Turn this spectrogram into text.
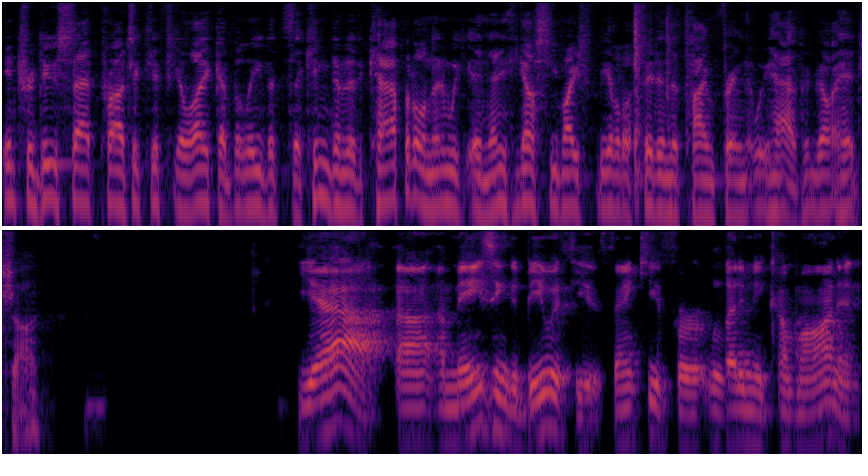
introduce that project if you like. I believe it's the Kingdom of the Capitol, and then we and anything else you might be able to fit in the time frame that we have. Go ahead, Sean. Yeah, uh, amazing to be with you. Thank you for letting me come on, and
